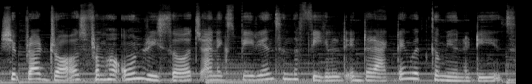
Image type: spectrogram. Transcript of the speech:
Shipra draws from her own research and experience in the field interacting with communities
